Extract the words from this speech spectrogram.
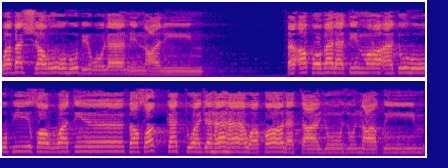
وبشروه بغلام عليم. فأقبلت امرأته في صرة فصكت وجهها وقالت عجوز عقيم.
